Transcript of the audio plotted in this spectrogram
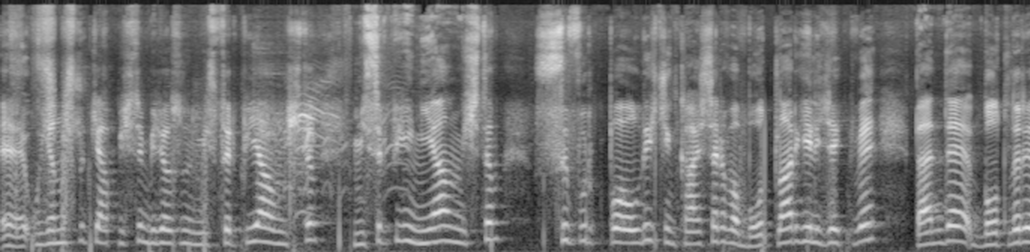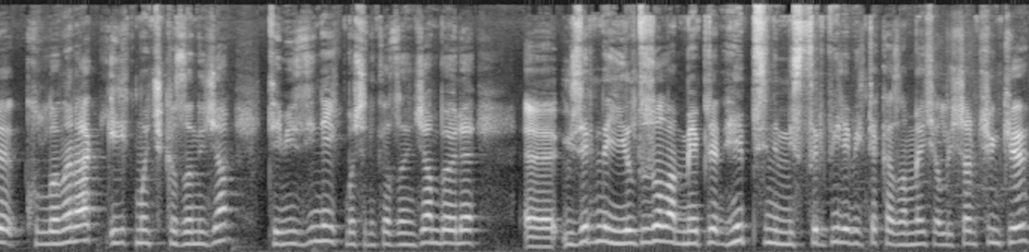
e, uyanıklık yapmıştım biliyorsunuz Mr. P'yi almıştım. Mr. P'yi niye almıştım? Sıfır kupa olduğu için karşı tarafa botlar gelecek ve ben de botları kullanarak ilk maçı kazanacağım. Temizliğin de ilk maçını kazanacağım. Böyle e, üzerinde yıldız olan maplerin hepsini Mr. P ile birlikte kazanmaya çalışacağım. Çünkü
